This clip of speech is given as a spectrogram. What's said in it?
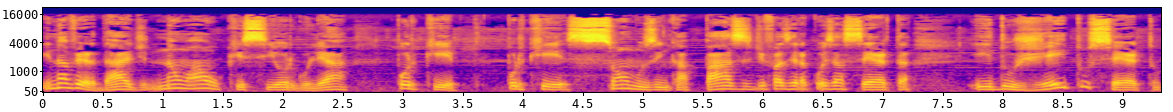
E na verdade, não há o que se orgulhar, por quê? Porque somos incapazes de fazer a coisa certa e do jeito certo,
